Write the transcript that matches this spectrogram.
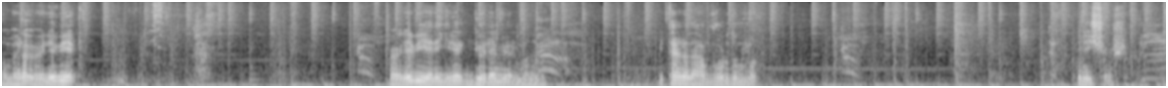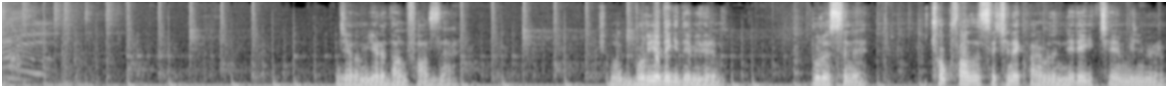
Kamera öyle bir öyle bir yere giriyor göremiyorum adamı. Bir tane daha vurdum mu? Finisher. Canım yarıdan fazla. Şimdi buraya da gidebilirim. Burası ne? Çok fazla seçenek var burada. Nereye gideceğimi bilmiyorum.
